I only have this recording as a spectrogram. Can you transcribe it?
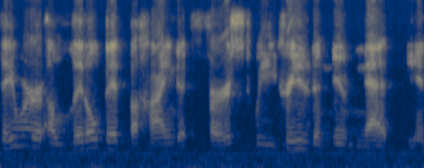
they were a little bit behind at first. We created a new net in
